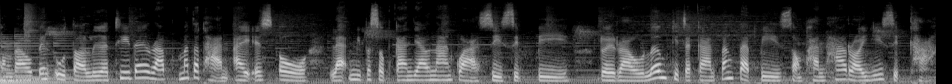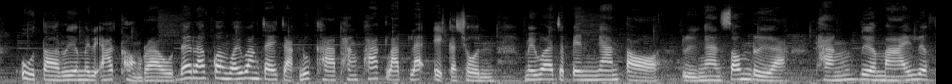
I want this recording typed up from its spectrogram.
ของเราเป็นอู่ต่อเรือที่ได้รับมาตรฐาน ISO และมีประสบการณ์ยาวนานกว่า 40 ปี โดยเราเริ่มกิจการตั้งแต่ปี 2520 ค่ะ อู่ต่อเรือเมริอาร์ตของเราได้รับความไว้วางใจจากลูกค้าทั้งภาครัฐ และเอกชน ไม่ว่าจะเป็นงานต่อหรืองานซ่อมเรือ ทั้งเรือไม้ เรือไฟ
